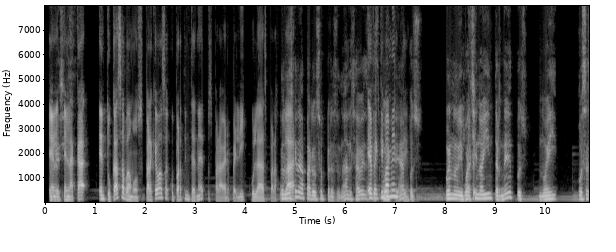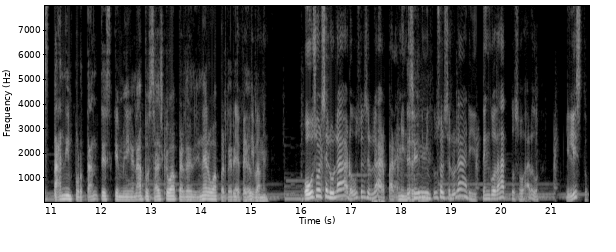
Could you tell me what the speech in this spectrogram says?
en, sí en la en tu casa, vamos, ¿para qué vas a ocupar tu internet? Pues para ver películas, para Pues más que jugar. nada para uso personal, ¿sabes? Que, ah, Efectivamente. pues, bueno, igual Efe- si no hay internet, pues no hay cosas tan importantes que me digan, ah, pues sabes que voy a perder dinero, voy a perder esto y otro". O uso el celular, o uso el celular para mi sí. entretenimiento. Uso el celular y tengo datos o algo. Y listo.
